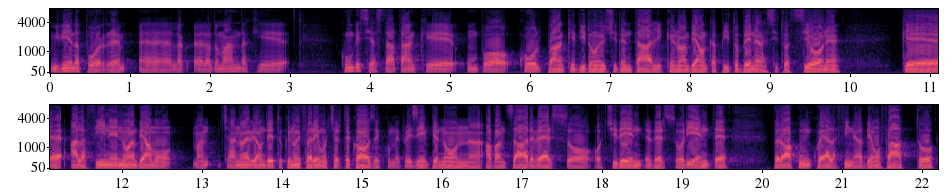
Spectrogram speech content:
mi viene da porre eh, la, eh, la, domanda che comunque sia stata anche un po' colpa anche di noi occidentali che non abbiamo capito bene la situazione, che alla fine noi abbiamo, man- cioè noi abbiamo detto che noi faremo certe cose, come per esempio non avanzare verso, Occidente, verso Oriente, però comunque alla fine l'abbiamo fatto.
